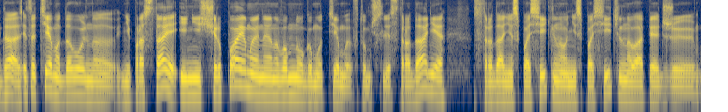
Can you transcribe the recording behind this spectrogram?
Да, эта тема довольно непростая и неисчерпаемая, наверное, во многом вот темы, в том числе страдания, страдания спасительного, неспасительного. Опять же,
